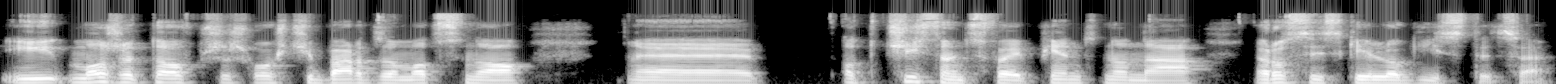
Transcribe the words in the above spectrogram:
I może to w przyszłości bardzo mocno e, odcisnąć swoje piętno na rosyjskiej logistyce.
